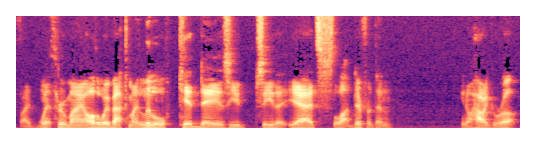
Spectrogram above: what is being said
if I went through my all the way back to my little kid days, you'd see that yeah, it's a lot different than you know how I grew up.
